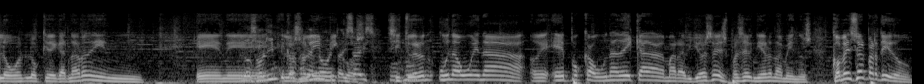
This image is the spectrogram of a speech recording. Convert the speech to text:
lo, lo que ganaron en... en, eh, Los Olímpicos los en el Olímpicos? 96. Si tuvieron una buena eh, época, una década maravillosa, después se vinieron a menos. Comenzó el partido.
